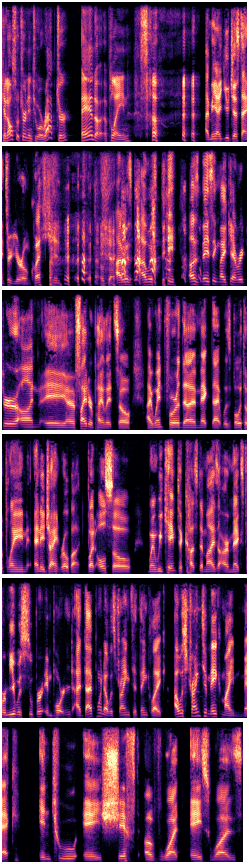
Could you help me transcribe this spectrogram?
can also turn into a raptor and a, a plane. So I mean, you just answered your own question. okay, I was I was ba- I was basing my character on a uh, fighter pilot, so I went for the mech that was both a plane and a giant robot. But also, when we came to customize our mechs, for me it was super important. At that point, I was trying to think like I was trying to make my mech into a shift of what Ace was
